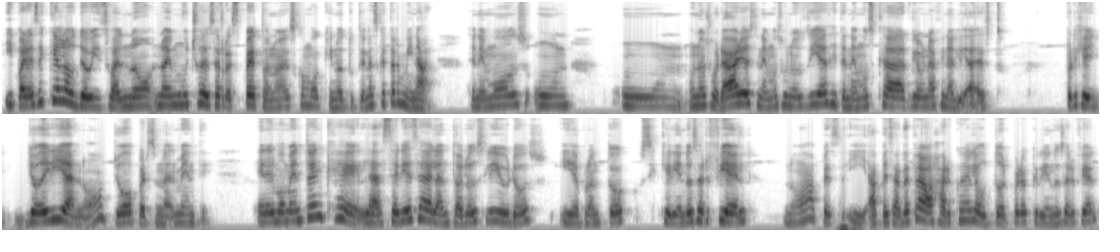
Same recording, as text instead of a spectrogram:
Y parece que en lo audiovisual no, no hay mucho de ese respeto, ¿no? Es como que no, tú tienes que terminar. Tenemos un, un, unos horarios, tenemos unos días y tenemos que darle una finalidad a esto. Porque yo diría, ¿no? Yo personalmente, en el momento en que la serie se adelantó a los libros y de pronto queriendo ser fiel, ¿no? y a pesar de trabajar con el autor, pero queriendo ser fiel,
